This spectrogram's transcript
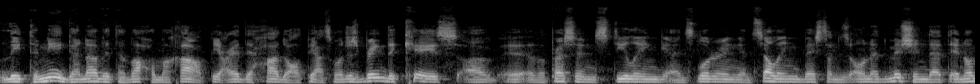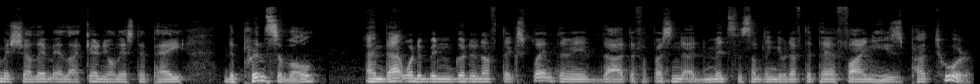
Litani ganav etavahu machar pi echad al pi Just bring the case of, uh, of a person stealing and slaughtering and selling based on his own admission that eno meshalem elaker, he only has to pay the principal and that would have been good enough to explain to me that if a person admits to something, he would have to pay a fine, he's patur.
